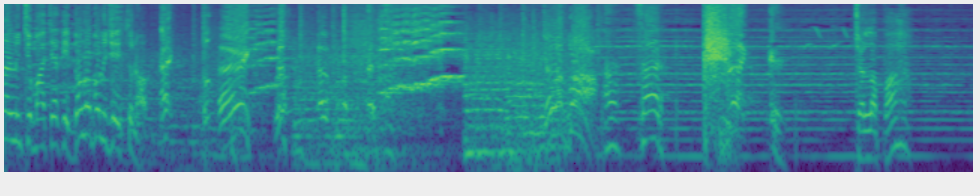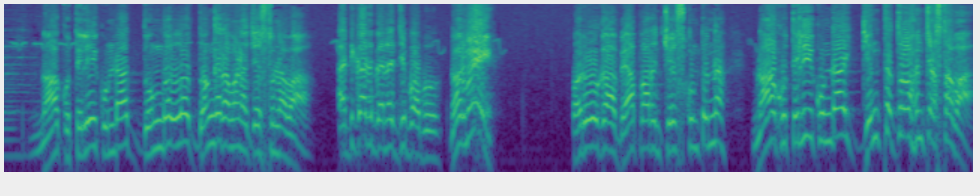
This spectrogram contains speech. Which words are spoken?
ఎన్నాళ్ళ నుంచి మా చేతి దొంగ పనులు చేస్తున్నావు. ఆ, సార్. చెల్లప్ప నాకు తెలియకుండా దొంగల్లో దొంగ రవాణా చేస్తున్నావా? అది కాదు బెనర్జీ బాబు. నోర్మై పరువుగా వ్యాపారం చేసుకుంటున్నా నాకు తెలియకుండా ఎంత ద్రోహం చేస్తావా?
